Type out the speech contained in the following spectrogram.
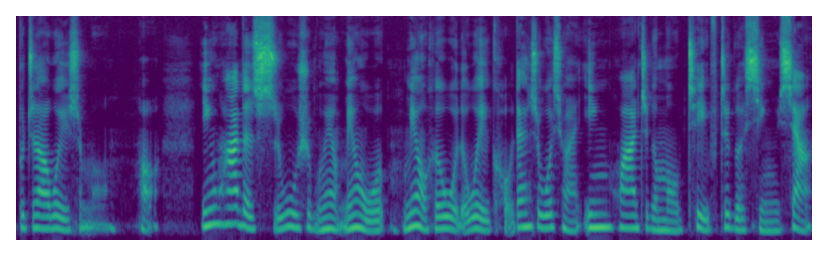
不知道为什么。好，樱花的食物是没有没有我没有合我的胃口，但是我喜欢樱花这个 motif 这个形象。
